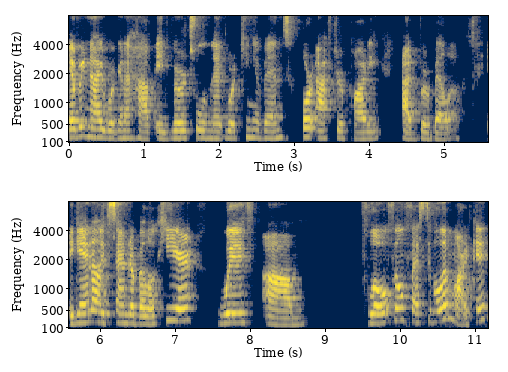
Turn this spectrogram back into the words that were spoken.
every night, we're going to have a virtual networking event or after party at Virbela. Again, Alexandra Bello here with um, Flow Film Festival and Market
